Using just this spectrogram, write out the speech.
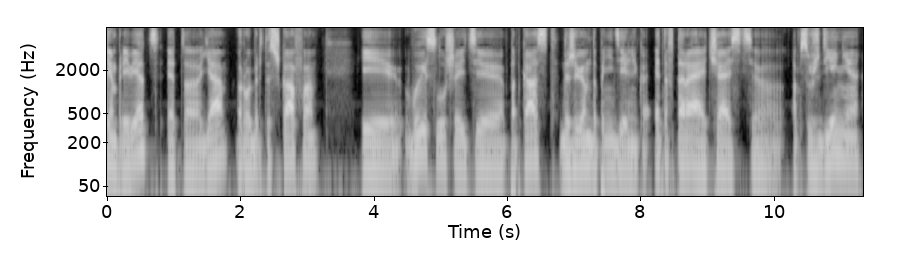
Всем привет, это я, Роберт из шкафа, и вы слушаете подкаст «Доживем до понедельника». Это вторая часть э, обсуждения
